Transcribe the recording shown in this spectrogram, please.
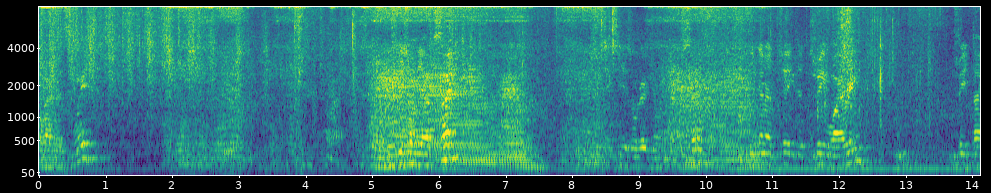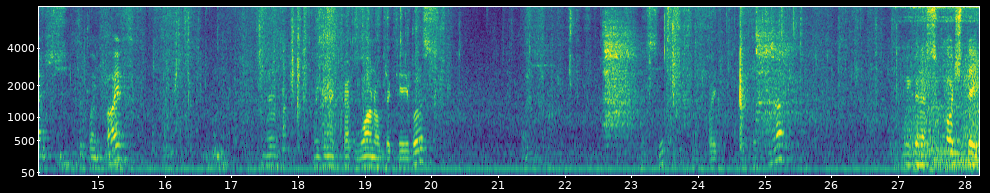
Alright, let's wait. Alright, this is on the other side. This is already on the other side we're gonna take the three wiring 3 times 2.5 then we're gonna cut one of the cables. Let's see not quite enough. We're gonna scotch tape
